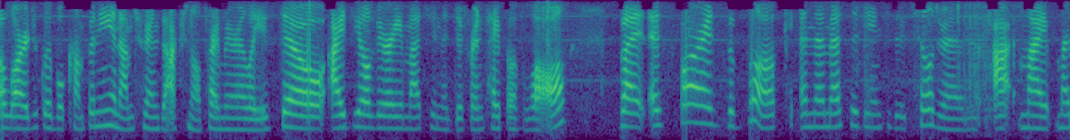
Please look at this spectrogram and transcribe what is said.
a large global company, and I'm transactional primarily. So I deal very much in a different type of law. But as far as the book and the messaging to the children, I, my my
